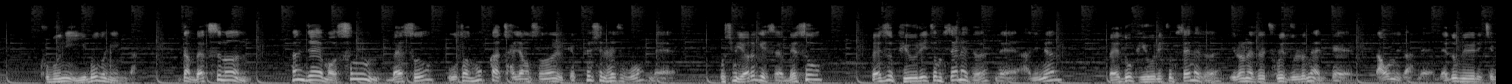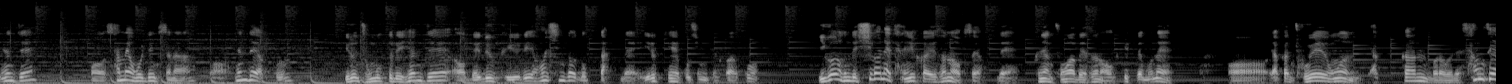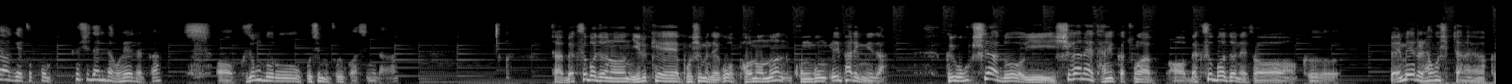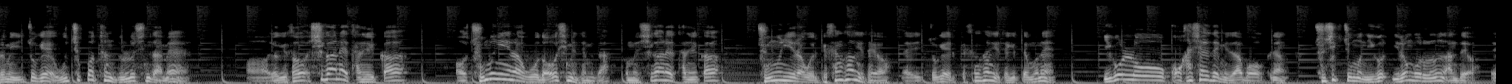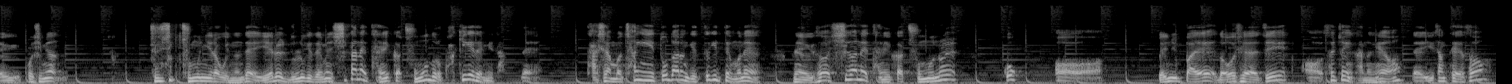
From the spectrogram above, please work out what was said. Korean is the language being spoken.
부분이 이 부분입니다. 일단 맥스는 현재 뭐 순 매수, 우선 호가 잔량순을 이렇게 표시를 해주고, 네. 보시면 여러 개 있어요. 매수, 매수 비율이 좀 센 애들, 네. 아니면 매도 비율이 좀 센 애들, 이런 애들 조회 누르면 이렇게 나옵니다. 네. 매도 비율이 지금 현재 어, 삼양홀딩스나 어, 현대약품 이런 종목들이 현재 어, 매도 비율이 훨씬 더 높다. 네. 이렇게 보시면 될 것 같고, 이거는 근데 시간의 단일가에서는 없어요. 네. 그냥 종합에서는 없기 때문에, 어, 약간 조회용은 약간 뭐라고 해야 돼? 상세하게 조금 표시된다고 해야 될까? 어, 그 정도로 보시면 좋을 것 같습니다. 자, 맥스 버전은 이렇게 보시면 되고, 번호는 0018입니다. 그리고 혹시라도 이 시간의 단일가 종합, 어, 맥스 버전에서 그 매매를 하고 싶잖아요. 그러면 이쪽에 우측 버튼 누르신 다음에, 어, 여기서 시간의 단일가 어, 주문이라고 넣으시면 됩니다. 그러면 시간의 단일가 주문이라고 이렇게 생성이 돼요. 네, 이쪽에 이렇게 생성이 되기 때문에 이걸로 꼭 하셔야 됩니다. 뭐 그냥 주식 주문 이거 이런 거로는 안 돼요. 여기 보시면 주식 주문이라고 있는데 얘를 누르게 되면 시간의 단일가 주문으로 바뀌게 됩니다. 네. 다시 한번 창이 또 다른 게 뜨기 때문에 그냥 여기서 시간의 단일가 주문을 꼭 어, 메뉴바에 넣으셔야지 어, 설정이 가능해요. 네, 이 상태에서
